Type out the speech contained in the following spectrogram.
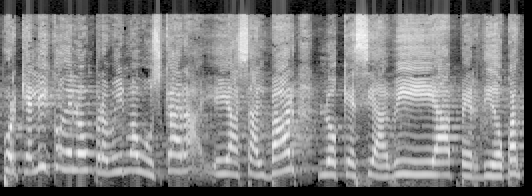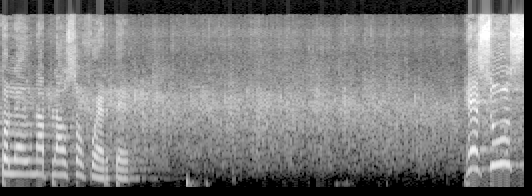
porque el Hijo del Hombre vino a buscar y a salvar lo que se había perdido. ¿Cuánto le da un aplauso fuerte? Jesús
